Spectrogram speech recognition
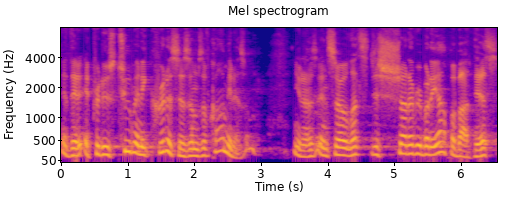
that it produced too many criticisms of communism. You know, and so let's just shut everybody up about this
